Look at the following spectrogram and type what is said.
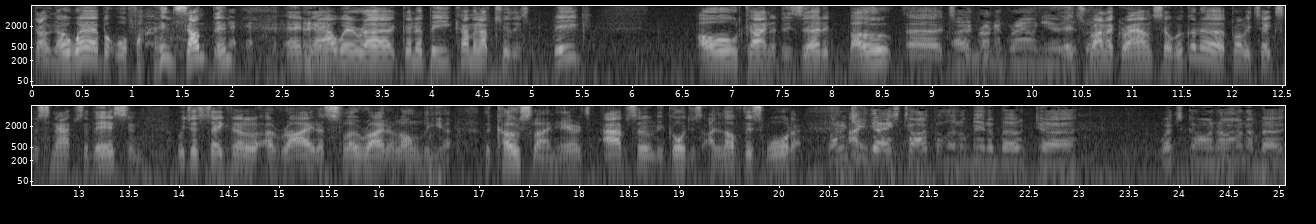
don't know where, but we'll find something. and now we're uh, going to be coming up to this big, old kind of deserted boat. Uh, it's been, run aground years It's ago. run aground, so we're going to probably take some snaps of this, and we're just taking a, a ride, a slow ride along the uh, the coastline here. It's absolutely gorgeous. I love this water. Why don't I, you guys talk a little bit about uh, what's going on about?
